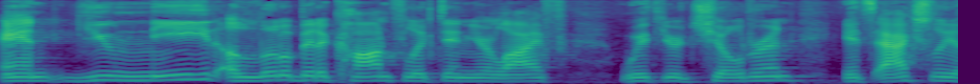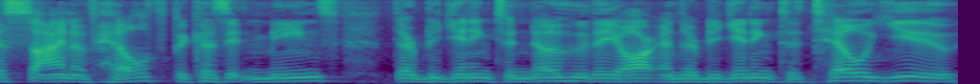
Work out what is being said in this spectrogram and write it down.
And you need a little bit of conflict in your life with your children. It's actually a sign of health because it means they're beginning to know who they are and they're beginning to tell you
